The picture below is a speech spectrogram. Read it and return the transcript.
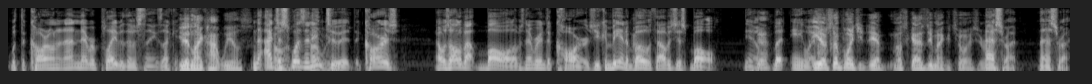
with the car on it. And I never played with those things. Like, You didn't like Hot Wheels? No, I Oh, just love wasn't into Wheels. it. The cars, I was all about ball. I was never into cars. You can be into oh. both. I was just ball, you know. Yeah. But anyway, You know, at some point, you yeah, most guys do make a choice. You're right. that's right. That's right.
